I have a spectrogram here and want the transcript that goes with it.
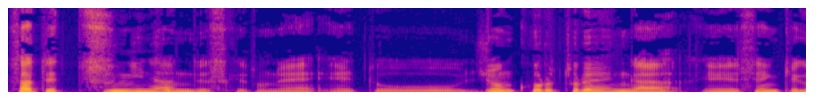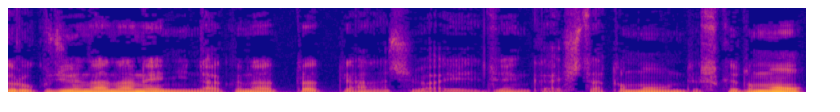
さて、次なんですけどね、えっ、ー、と、ジョン・コルトレーンが、えー、1967年に亡くなったって話は、えー、前回したと思うんですけども、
